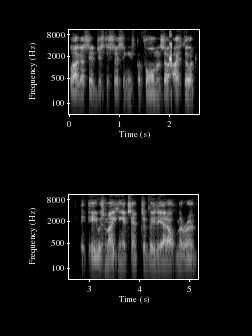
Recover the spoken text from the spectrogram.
like I said, just assessing his performance, I, I thought he was making attempt to be the adult in the room.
